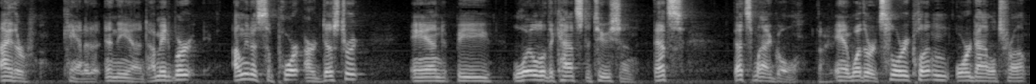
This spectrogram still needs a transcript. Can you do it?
either candidate in the end. I mean, we're, I'm going to support our district and be loyal to the Constitution. That's, that's my goal. And whether it's Hillary Clinton or Donald Trump,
